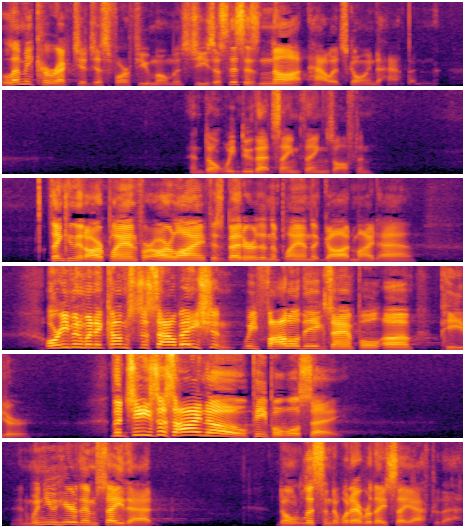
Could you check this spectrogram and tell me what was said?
Let me correct you just for a few moments, Jesus. This is not how it's going to happen. And don't we do that same things often? thinking that our plan for our life is better than the plan that God might have. Or even when it comes to salvation, we follow the example of Peter. The Jesus I know, people will say. And when you hear them say that, don't listen to whatever they say after that.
